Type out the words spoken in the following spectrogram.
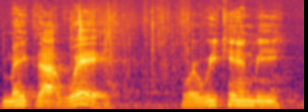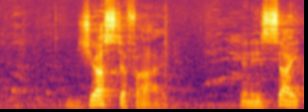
make that way where we can be justified in His sight.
